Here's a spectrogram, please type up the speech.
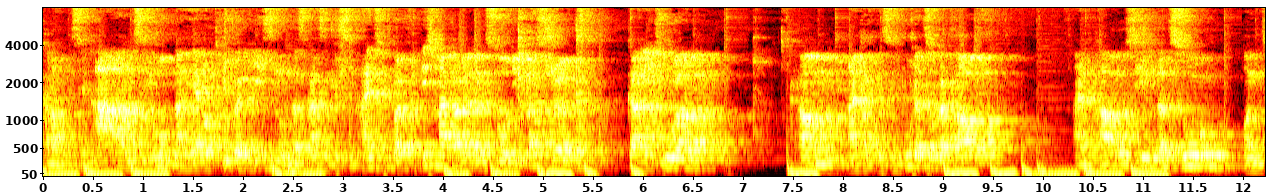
Kann auch ein bisschen Ahornsirup nachher noch drüber gießen, um das Ganze ein bisschen einzukäufen. Ich mag allerdings so die klassische Garnitur. Ähm, einfach ein bisschen Puderzucker drauf, ein paar Rosinen dazu und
